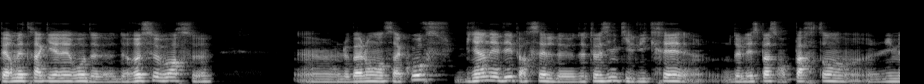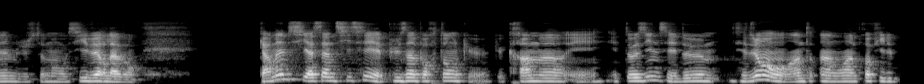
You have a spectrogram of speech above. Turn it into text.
permettre à Guerrero de recevoir ce, euh, le ballon dans sa course, bien aidé par celle de, de qui lui crée euh, de l'espace en partant euh, lui-même justement aussi vers l'avant. Car même si Hassan Sissé est plus important que, Kramer et, et Tozin, ces deux, ces deux ont un, profil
